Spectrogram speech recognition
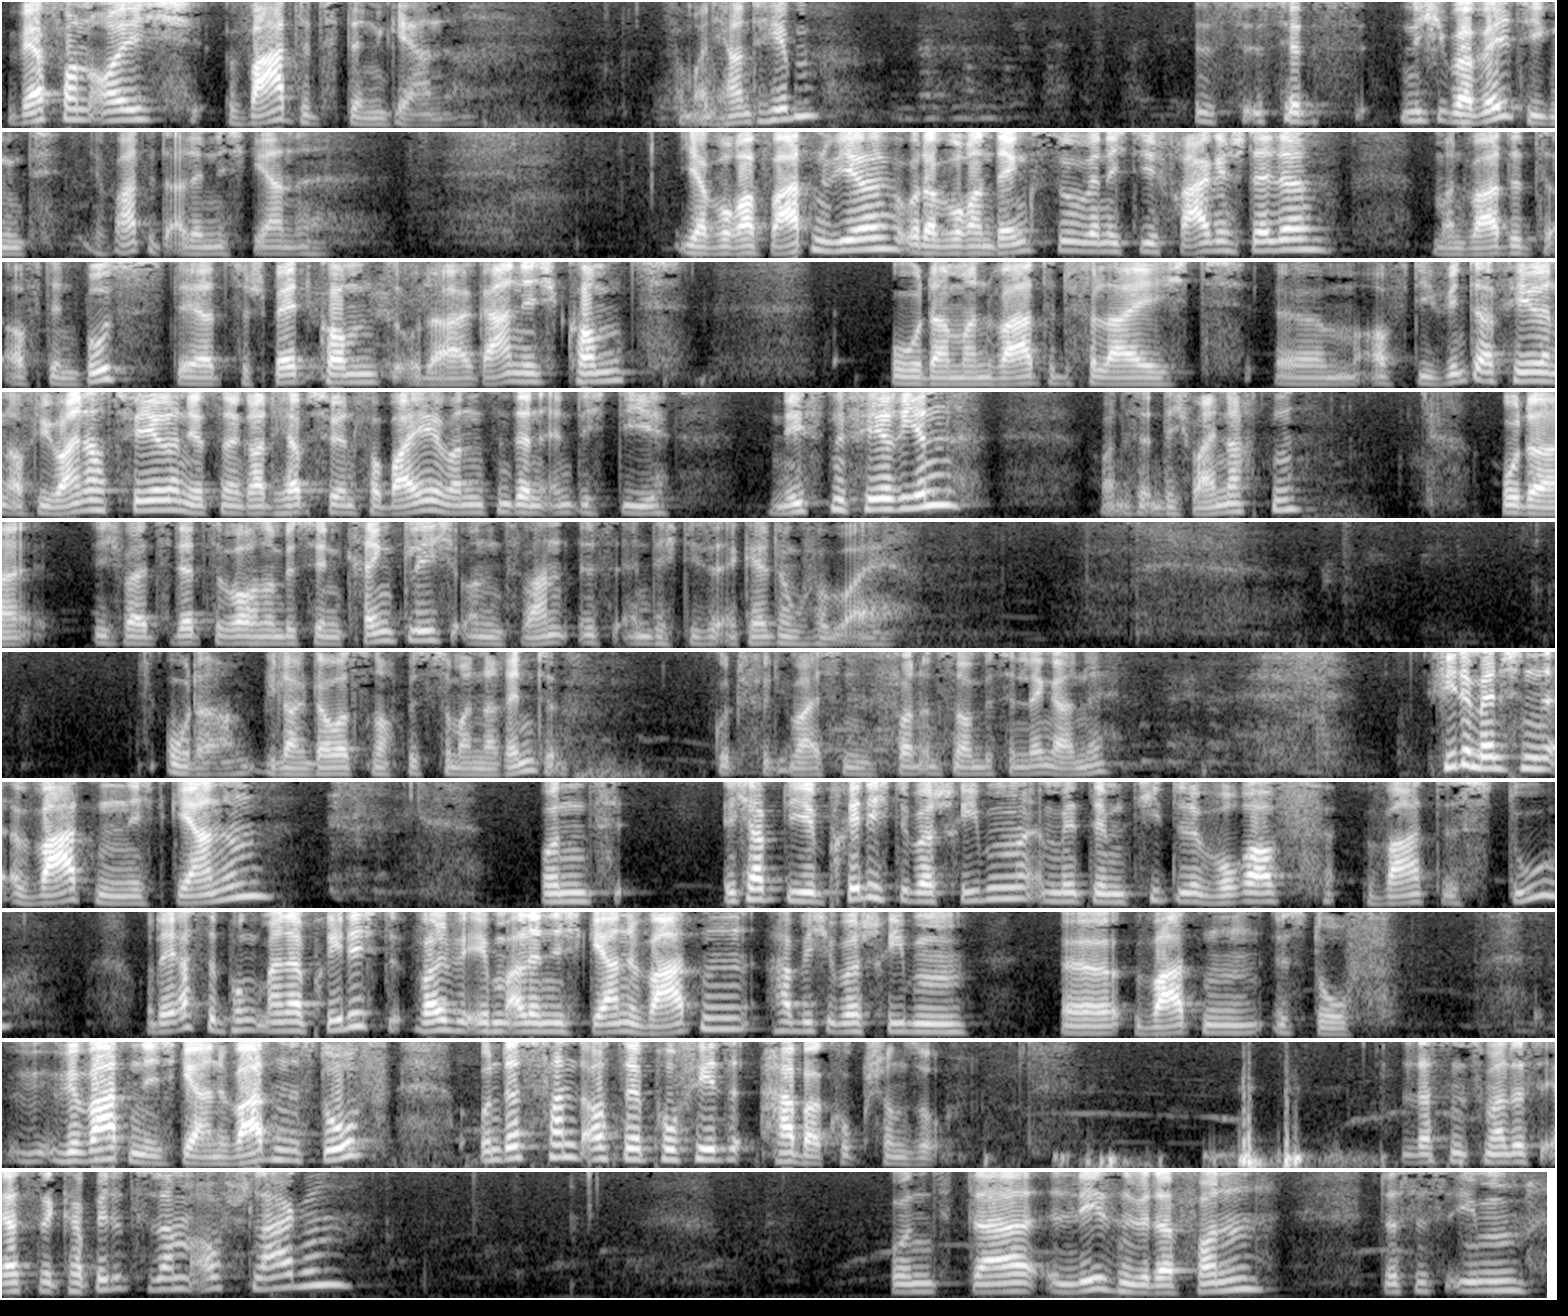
Wer von euch wartet denn gerne? Von mal die Hand heben es ist jetzt nicht überwältigend. Ihr wartet alle nicht gerne. Ja, worauf warten wir oder woran denkst du, wenn ich die Frage stelle? Man wartet auf den Bus, der zu spät kommt oder gar nicht kommt. Oder man wartet vielleicht ähm, auf die Winterferien, auf die Weihnachtsferien. Jetzt sind ja gerade Herbstferien vorbei. Wann sind denn endlich die nächsten Ferien? Wann ist endlich Weihnachten? Oder ich war jetzt letzte Woche noch ein bisschen kränklich und wann ist endlich diese Erkältung vorbei? Oder wie lange dauert es noch bis zu meiner Rente? Gut, für die meisten von uns noch ein bisschen länger, ne? Viele Menschen warten nicht gerne. Und ich habe die Predigt überschrieben mit dem Titel Worauf wartest du? Und der erste Punkt meiner Predigt, weil wir eben alle nicht gerne warten, habe ich überschrieben, äh, warten ist doof. Wir warten nicht gerne, warten ist doof. Und das fand auch der Prophet Habakuk schon so. Lass uns mal das erste Kapitel zusammen aufschlagen. Und da lesen wir davon, dass es ihm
